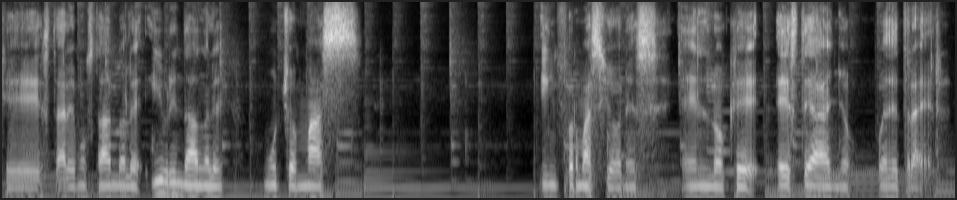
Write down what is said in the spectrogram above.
que estaremos dándole y brindándole mucho más informaciones en lo que este año puede traer.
